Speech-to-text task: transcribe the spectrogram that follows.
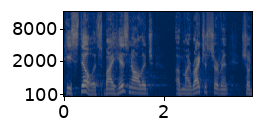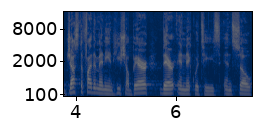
he still, it's by his knowledge of my righteous servant shall justify the many, and he shall bear their iniquities. And so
